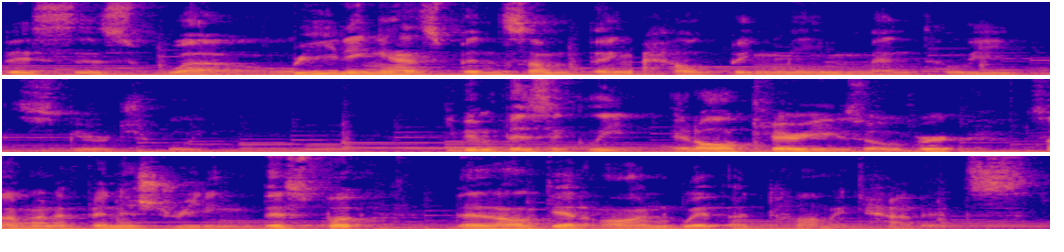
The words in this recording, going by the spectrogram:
this as well. Reading has been something helping me mentally, spiritually, even physically. It all carries over. So I'm gonna finish reading this book, then I'll get on with Atomic Habits.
